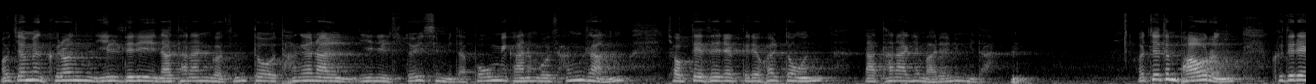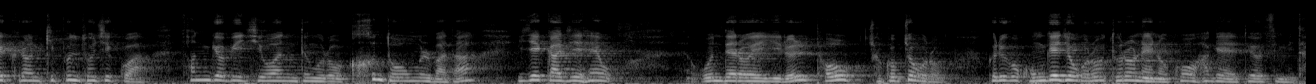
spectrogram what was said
어쩌면 그런 일들이 나타나는 것은 또 당연할 일일 수도 있습니다. 복음이 가는 곳 항상 적대 세력들의 활동은 나타나기 마련입니다. 어쨌든 바울은 그들의 그런 깊은 소식과 선교비 지원 등으로 큰 도움을 받아 이제까지 해온 대로의 일을 더욱 적극적으로 그리고 공개적으로 드러내놓고 하게 되었습니다.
